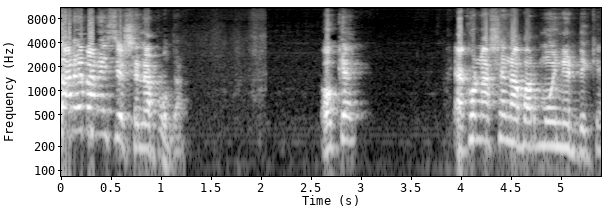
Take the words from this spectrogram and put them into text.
তারে বানাইছে সেনাপ্রধান। ওকে? এখন আসেন আবার মইনের দিকে।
